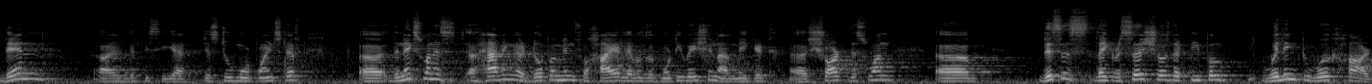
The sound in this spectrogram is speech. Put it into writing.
then uh, let me see. Yeah, just two more points left. Uh, the next one is uh, having a dopamine for higher levels of motivation. I'll make it uh, short. This one, this is like research shows that people willing to work hard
